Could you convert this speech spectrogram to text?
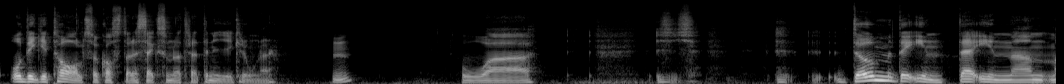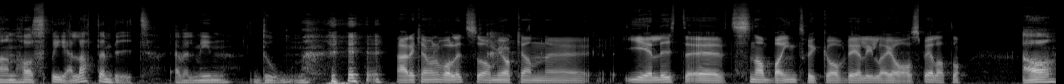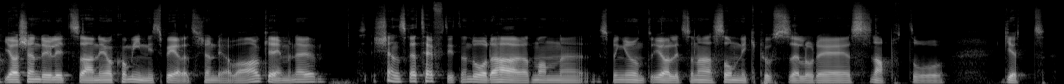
Och digitalt så kostar det 639 kronor. Mm. Och... eh, döm det inte innan man har spelat en bit, är väl min dom. Ja, det kan väl vara lite så om jag kan eh, ge lite eh, snabba intryck av det lilla jag har spelat då. Ja, Jag kände ju lite så här när jag kom in i spelet så kände jag bara "Ah, okej, men det känns rätt häftigt ändå det här att man eh, springer runt och gör lite sådana här Sonic-pussel och det är snabbt och gött.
